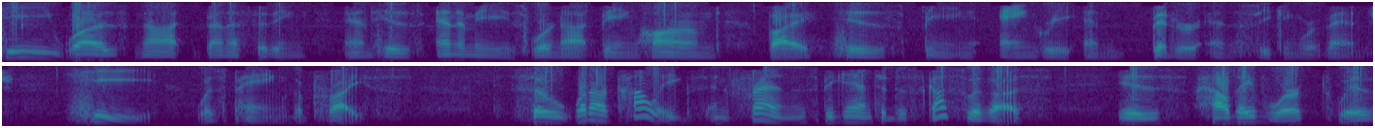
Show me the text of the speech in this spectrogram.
he was not benefiting and his enemies were not being harmed by his being angry and bitter and seeking revenge. He was paying the price. So what our colleagues and friends began to discuss with us is how they've worked with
